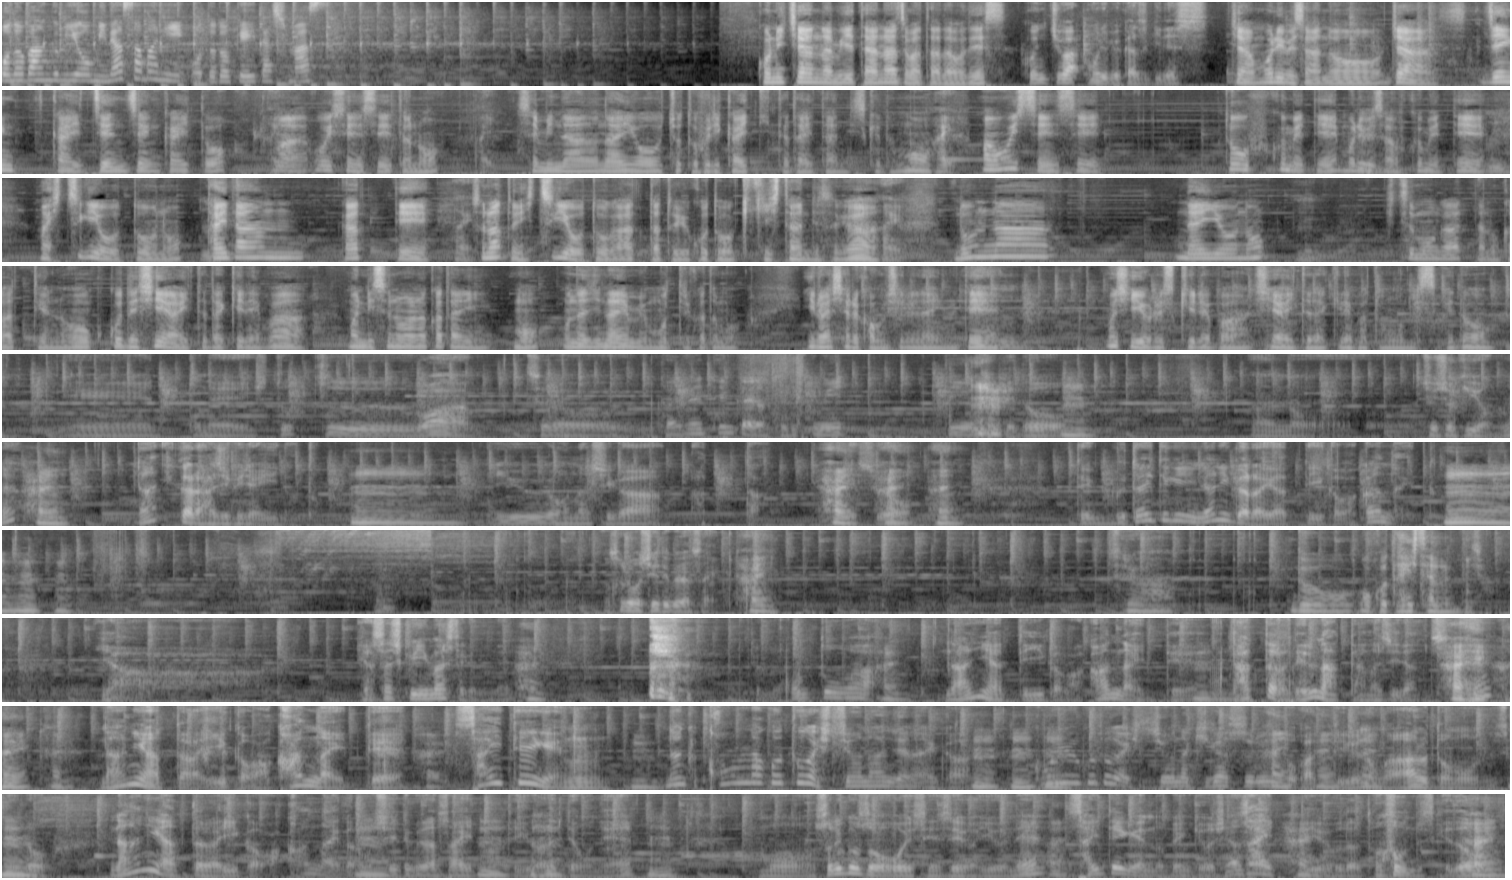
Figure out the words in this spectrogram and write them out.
この番組を皆様にお届けいたしますこんにちは、ナビゲーターの東忠夫です。こんにちは、森部和樹です。じゃあ、森部さん、あの、じゃあ、前回、前々回と、はいまあ、大石先生とのはい。セミナーの内容をちょっと振り返っていただいたんですけども、はい。まあ、大石先生と含めて、森部さんを含めて、うんまあ、質疑応答の対談があって、はい。その後に質疑応答があったということをお聞きしたんですが、はい。どんな内容のうん質問があったのかっていうのをここでシェアいただければ、まあ、リスナーの方にも同じ悩みを持っている方もいらっしゃるかもしれないので、うんもしよろしければシェアいただければと思うんですけど、えーっとね、一つは、その、海外展開の取り組みっていうんだけど、うん、あの、中小企業のね、はい。何から始めりゃいいの。というお話があった。はい、ですよはい、はい。で、具体的に何からやっていいか分かんないと。うーん、うん、それを教えてください。はい。それは、どうお答えしたのでしょいやー、優しく言いましたけどね。う。はい、本当は、はい。何やっていいか分かんないって、うんだったら出るなって話なんですよはい、ね。はい、はい。何やったらいいか分かんないってはい。最低限うん。なんかこんなことが必要なんじゃないか、うん、うん。こういうことが必要な気がするはいとかっていうのがあると思うんですけはいど、何やったらいいか分かんないから教えてくださいって言われてもね、うん、もうそれこそ大石先生が言うね、はい最低限の勉強をしなさいっていうことだと思うんですけど、はい、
